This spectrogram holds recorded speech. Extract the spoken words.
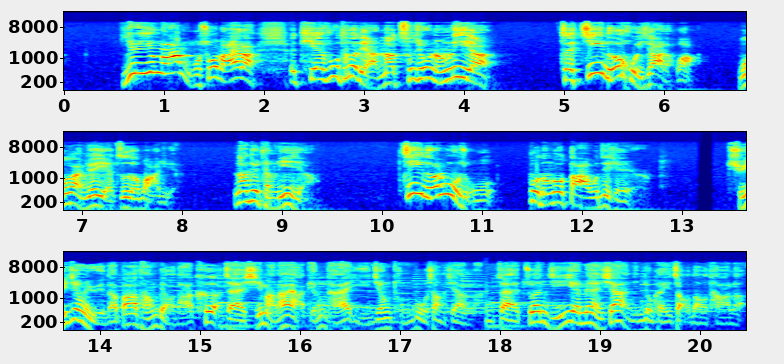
因为英格拉姆说白了，天赋特点呐，持球能力啊，在基德麾下的话，我感觉也值得挖掘，那就挺理想。基德入主不能够耽误这些人。徐静宇的八堂表达课在喜马拉雅平台已经同步上线了，在专辑页面下您就可以找到它了。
